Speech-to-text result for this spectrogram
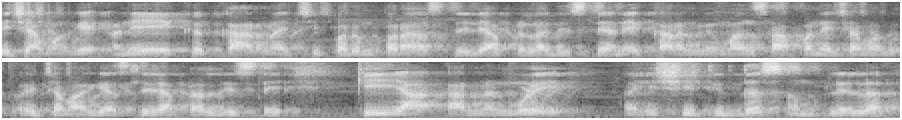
याच्या मागे अनेक कारणाची परंपरा असलेली आपल्याला दिसते. अनेक कारण मीमांसा आपण याच्या मागे याच्या मागे असलेली आपल्याला दिसते की या कारणांमुळे हे शीतयुद्ध संपलेलं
